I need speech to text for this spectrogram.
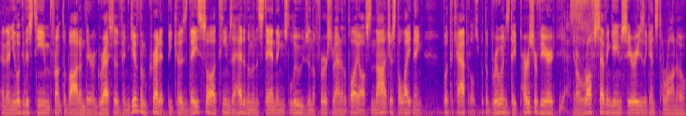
And then you look at this team front to bottom, they're aggressive, and give them credit because they saw teams ahead of them in the standings lose in the first round of the playoffs. Not just the Lightning, but the Capitals. But the Bruins, they persevered Yes. in a rough seven game series against Toronto.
